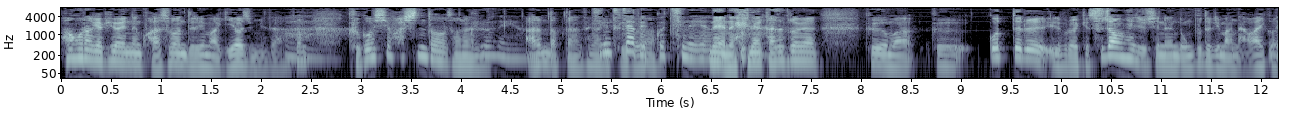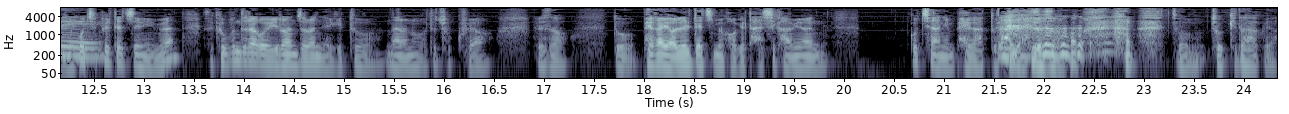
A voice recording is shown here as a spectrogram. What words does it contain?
황홀하게 피어 있는 과수원들이 막 이어집니다. 그럼 아, 그것이 훨씬 더 저는 그러네요. 아름답다는 생각이 진짜 들고요. 배꽃이네요. 네네. 그냥 가서 그러면 그막그 꽃들을 일부러 이렇게 수정해 주시는 농부들이 막 나와 있거든요. 네. 꽃이 필 때쯤이면. 그래서 그분들하고 이런저런 얘기도 나누는 것도 좋고요. 그래서 또 배가 열릴 때쯤에 거길 다시 가면 꽃이 아닌 배가 또 열려 있어서 좀 좋기도 하고요.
